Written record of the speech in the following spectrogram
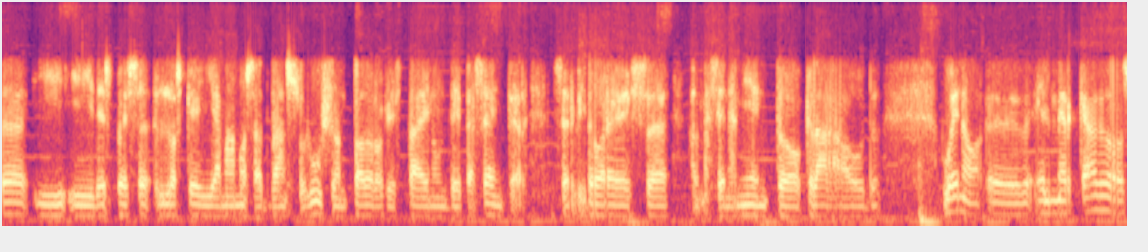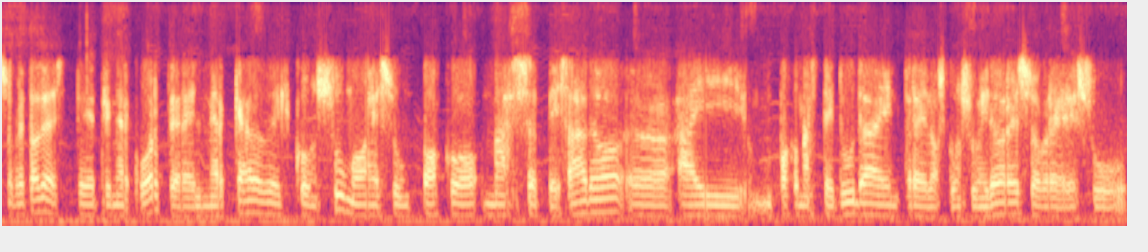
eh, y, y después eh, los que llamamos Advanced Solution, todo lo que está en un data center, servidores, eh, almacenamiento, cloud. Bueno, eh, el mercado, sobre todo este primer quarter, el mercado del consumo es un poco más pesado, eh, hay un poco más de duda entre los consumidores sobre su,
